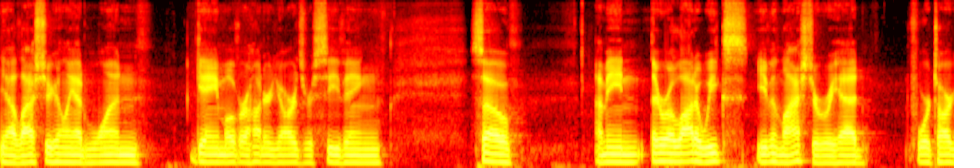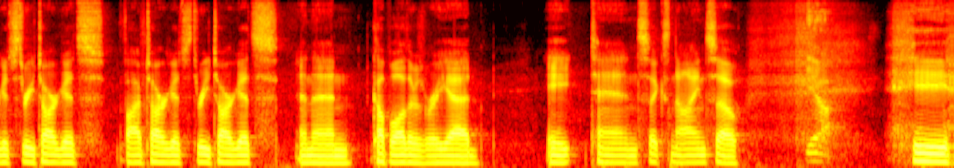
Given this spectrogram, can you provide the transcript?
yeah, last year he only had one game over 100 yards receiving. So, I mean, there were a lot of weeks, even last year, where he had four targets, three targets, five targets, three targets, and then a couple others where he had eight, ten, six, nine. So Yeah. he,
